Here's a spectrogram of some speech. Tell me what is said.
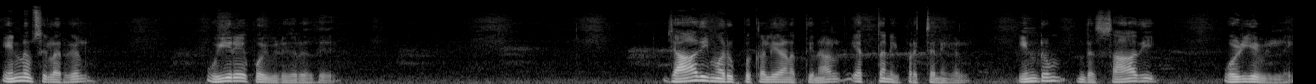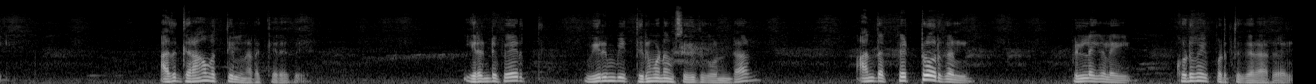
இன்னும் சிலர்கள் உயிரே போய்விடுகிறது. ஜாதி மறுப்பு கல்யாணத்தினால் எத்தனை பிரச்சனைகள்? இன்றும் இந்த சாதி ஒழியவில்லை. அது கிராமத்தில் நடக்கிறது. இரண்டு பேர் விரும்பி திருமணம் செய்து கொண்டால் அந்த பெற்றோர்கள் பிள்ளைகளை கொடுமைப்படுத்துகிறார்கள்.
